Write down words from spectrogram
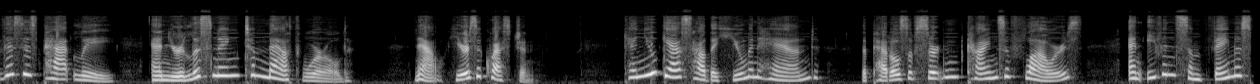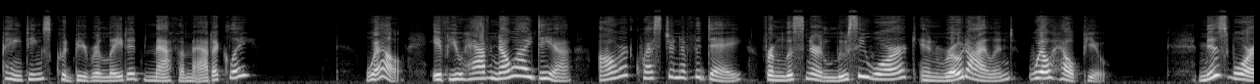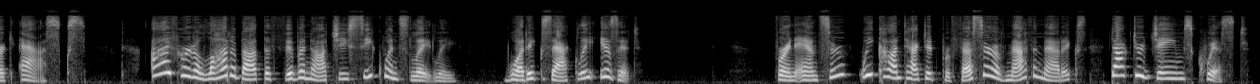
This is Pat Lee, and you're listening to Math World. Now, here's a question. Can you guess how the human hand, the petals of certain kinds of flowers, and even some famous paintings could be related mathematically? Well, if you have no idea, our question of the day from listener Lucy Warwick in Rhode Island will help you. Ms. Warwick asks, I've heard a lot about the Fibonacci sequence lately. What exactly is it? For an answer, we contacted Professor of Mathematics, Dr. James Quist.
